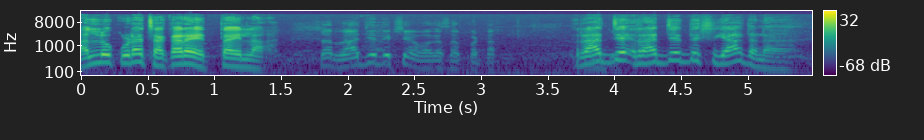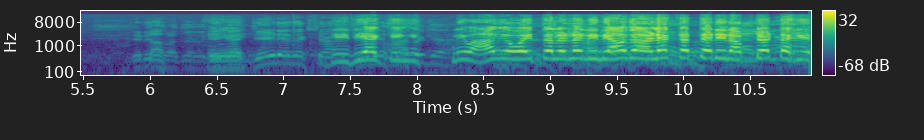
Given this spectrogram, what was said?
ಅಲ್ಲೂ ಕೂಡ ಚಕಾರ ಎತ್ತಾ ಇಲ್ಲ. ರಾಜ್ಯಾಧ್ಯಕ್ಷ ಯಾವಾಗ ಸರ್ ಪಟ್ಟ? ರಾಜ್ಯ ರಾಜ್ಯಾಧ್ಯಕ್ಷ ಯಾವ್ದಣ್ಣ? ಇದ್ಯಾಕೆ ಹಿಂಗೆ ನೀವು ಹಾಗೆ ಹೋಯ್ತಲ್ಲಣ್ಣ ನೀನು ಯಾವುದೋ ಹಳೆ ಕತ್ತೆ ನೀನು ಅಪ್ಡೇಟ್ ಆಗಿ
